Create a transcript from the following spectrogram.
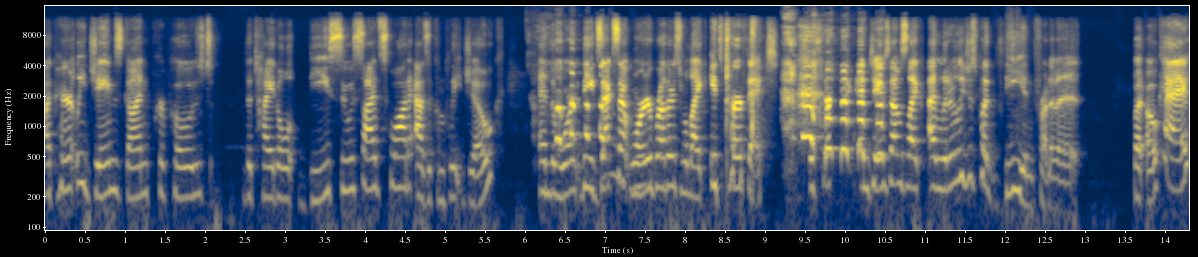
apparently James Gunn proposed the title "The Suicide Squad" as a complete joke, and the War- the execs at Warner Brothers were like, "It's perfect," it's perfect. and James Gunn was like, "I literally just put the in front of it." But okay.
